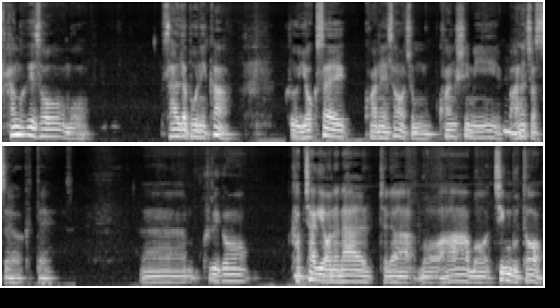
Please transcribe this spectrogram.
한국에서 뭐 살다 보니까 그 역사에 관해서 좀 관심이 음. 많아졌어요, 그때. 음, 그리고 갑자기 어느 날 제가 뭐, 아, 뭐, 지금부터,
